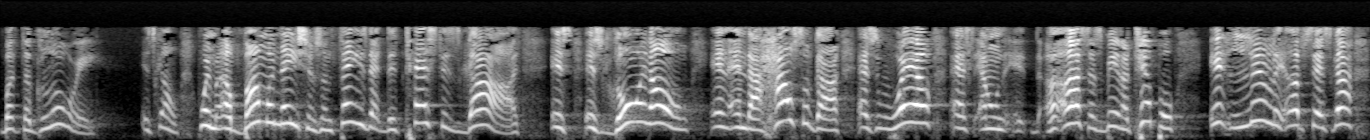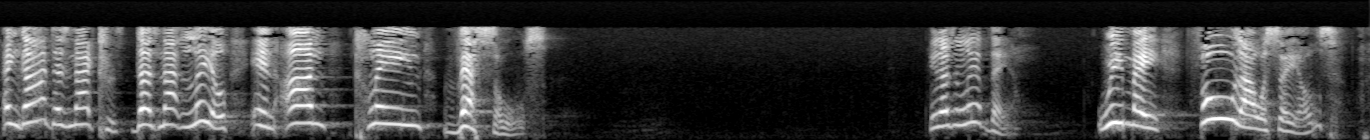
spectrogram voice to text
But the glory is gone. When abominations and things that detests God is, is going on in, in the house of God as well as on uh, us as being a temple, it literally upsets God. And God does not, does not live in unclean vessels. He doesn't live there. We may fool ourselves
